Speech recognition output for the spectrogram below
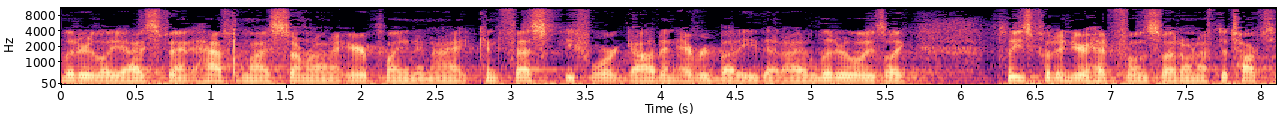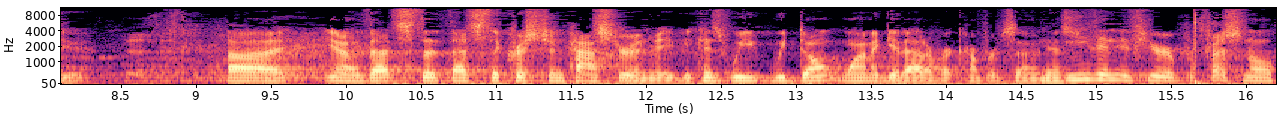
literally, I spent half of my summer on an airplane, and I confessed before God and everybody that I literally was like, please put in your headphones so I don't have to talk to you. Uh, you know, that's the, that's the Christian pastor in me because we, we don't want to get out of our comfort zone. Yes. Even if you're a professional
